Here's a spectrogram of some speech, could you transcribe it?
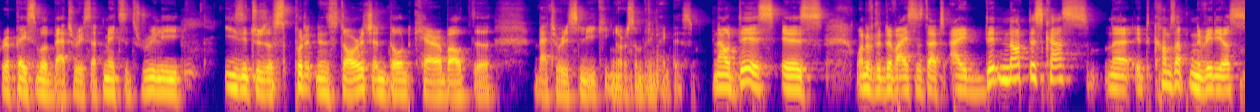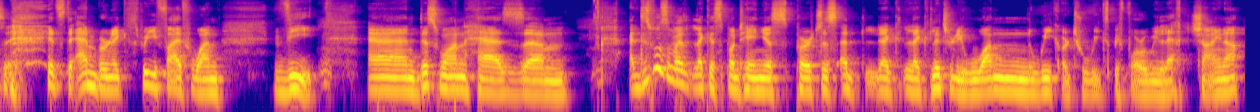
replaceable batteries. That makes it really easy to just put it in storage and don't care about the batteries leaking or something like this. Now, this is one of the devices that I did not discuss. Uh, it comes up in the videos. it's the Anbernic 351V. And this one has. Um, this was like a spontaneous purchase at like like literally one week or two weeks before we left China.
